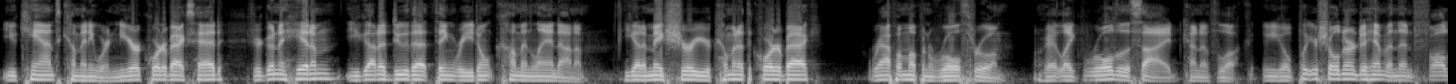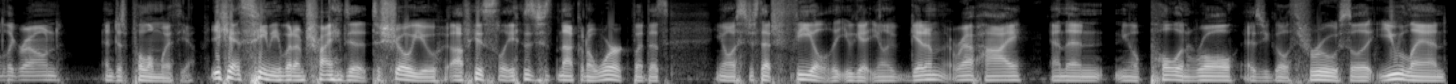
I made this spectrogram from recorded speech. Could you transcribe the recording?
You can't come anywhere near a quarterback's head. If you're going to hit him, you got to do that thing where you don't come and land on him. You got to make sure you're coming at the quarterback, wrap him up and roll through him. Okay, like roll to the side kind of look. You go put your shoulder into him and then fall to the ground and just pull him with you. You can't see me, but I'm trying to to show you. Obviously, it's just not going to work, but that's you know, it's just that feel that you get. You know, get him wrap high and then you know pull and roll as you go through, so that you land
